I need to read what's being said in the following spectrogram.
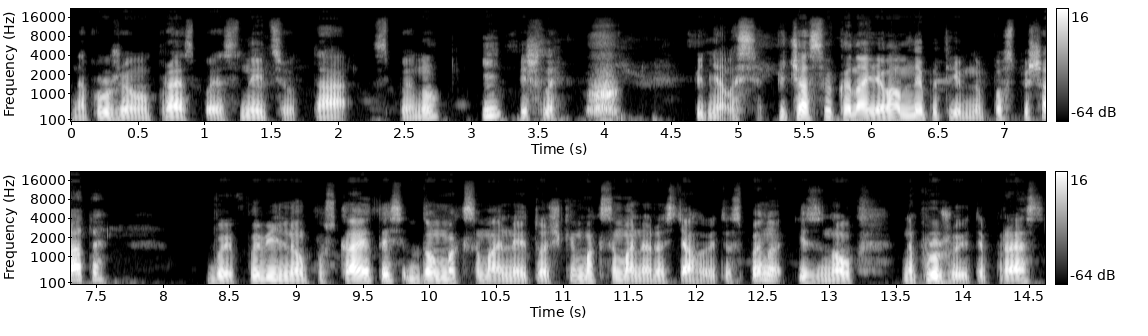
напружуємо прес, поясницю та спину і пішли. Піднялися. Під час виконання вам не потрібно поспішати. Ви повільно опускаєтесь до максимальної точки, максимально розтягуєте спину і знову напружуєте прес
